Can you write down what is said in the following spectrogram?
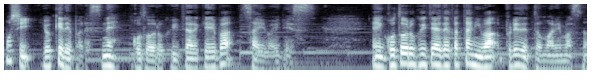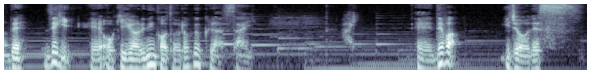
もしよければですね、ご登録いただければ幸いです。え、ご登録いただいた方にはプレゼントもありますので、ぜひ、え、お気軽にご登録ください。はい。えー、では、以上です。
